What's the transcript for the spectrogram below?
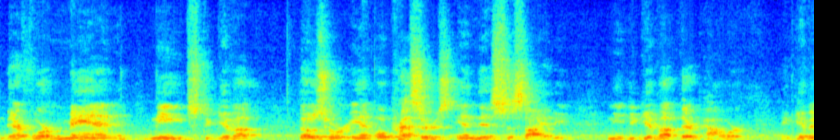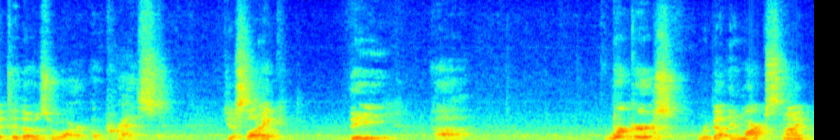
Therefore, man needs to give up, those who are in, oppressors in this society need to give up their power and give it to those who are oppressed. Just like the uh, workers rebelled in Marx's time,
